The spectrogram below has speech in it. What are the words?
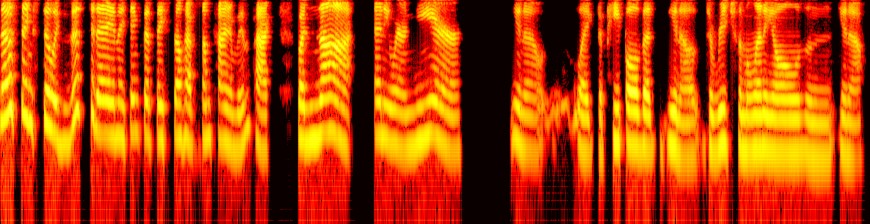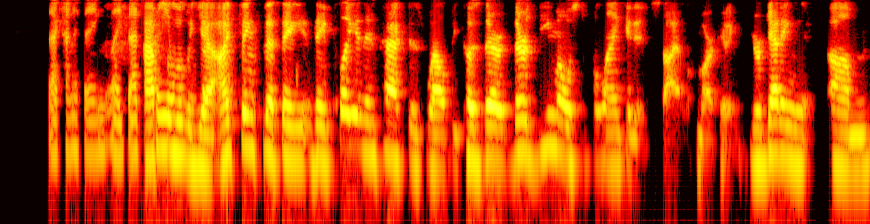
those things still exist today. And I think that they still have some kind of impact, but not anywhere near, you know, like the people that, you know, to reach the millennials and, you know, that kind of thing. Like that's absolutely yeah. I think that they they play an impact as well because they're they're the most blanketed style of marketing. You're getting um,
